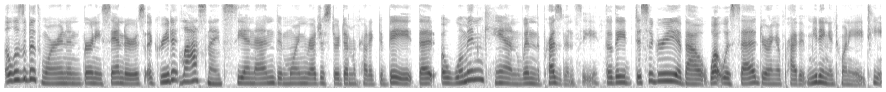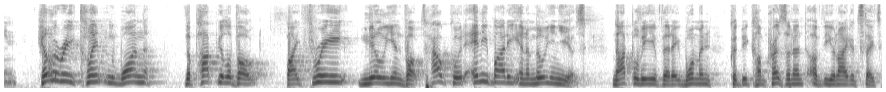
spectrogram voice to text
Elizabeth Warren and Bernie Sanders agreed at last night's CNN Des Moines Register Democratic debate that a woman can win the presidency, though they disagree about what was said during a private meeting in 2018. Hillary Clinton won the popular vote by 3 million votes. How could anybody in a million years not believe that a woman could become president of the United States?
